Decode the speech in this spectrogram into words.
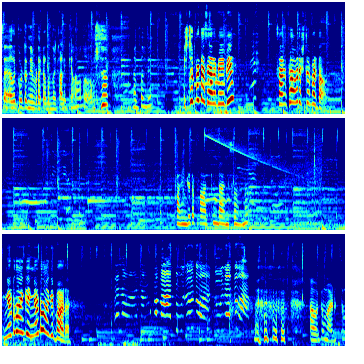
സേറക്കൂട്ടൻ ഇവിടെ കിടന്ന് കളിക്കണമെന്ന് പറഞ്ഞു. അപ്പം ഇഷ്ടപ്പെട്ടോ സാറ് ബേബി? സൺഫ്ലവർ ഇഷ്ടപ്പെട്ടോ? ഭയങ്കര പാട്ടും ഡാൻസാണ് ഇങ്ങോട്ട് നോക്കി ഇങ്ങോട്ട് നോക്കി പാട്. അവൾക്ക് മടുത്തു.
